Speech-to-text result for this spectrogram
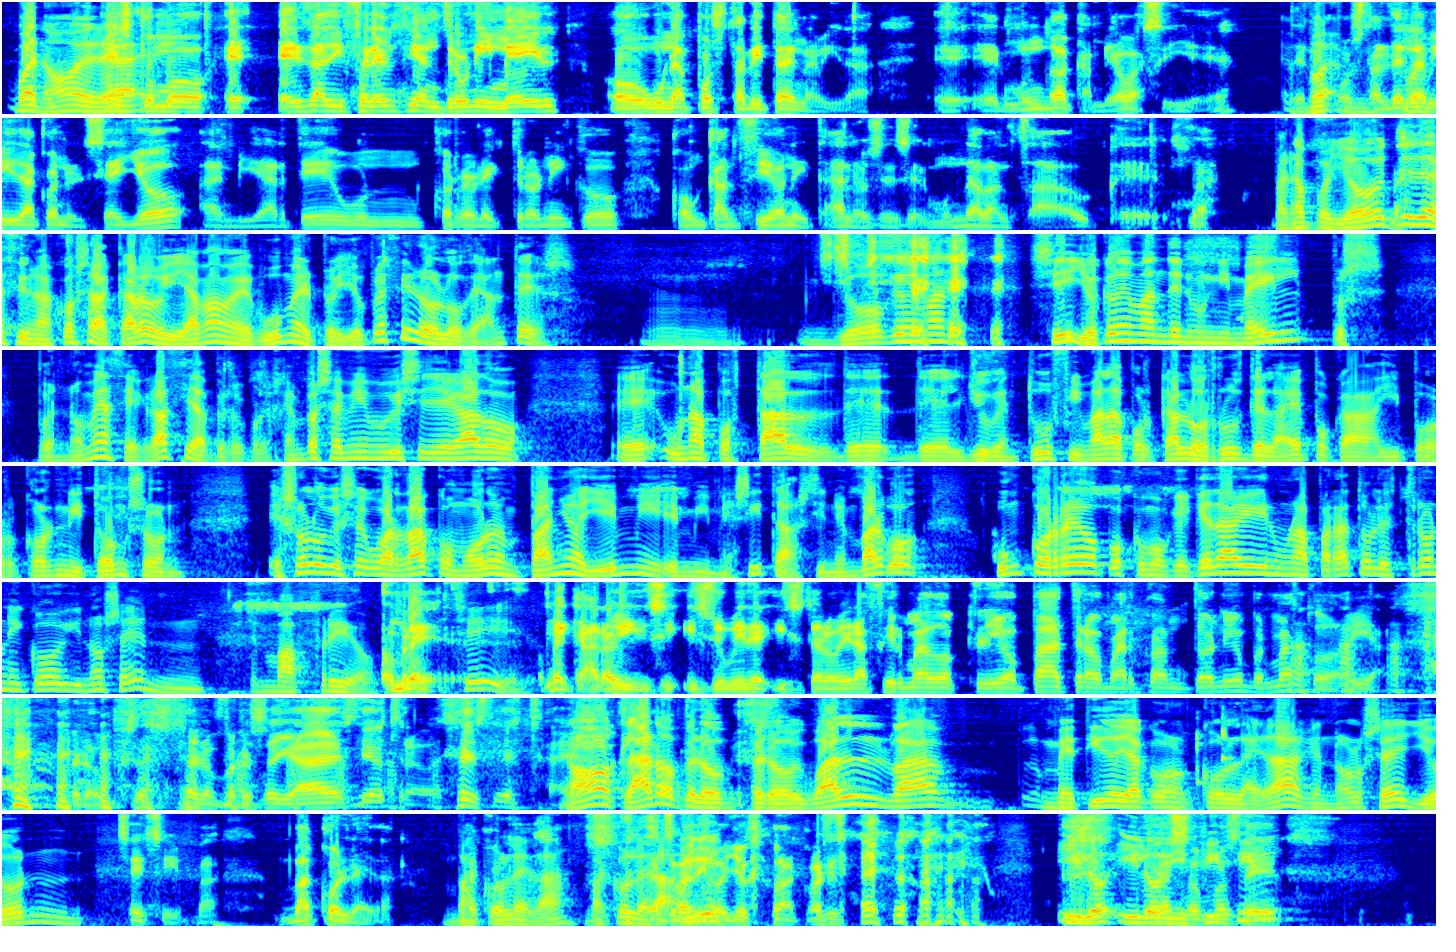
Bueno, era- Es como, eh, es la diferencia entre un email o una postalita de Navidad. Eh, el mundo ha cambiado así, ¿eh? De la postal de pues- Navidad con el sello a enviarte un correo electrónico con canción y tal. O sea, es el mundo avanzado. Que, bah. Bueno, pues yo te voy a decir una cosa, claro, llámame boomer, pero yo prefiero lo de antes. Mm, Yo que me manden, sí, yo que me manden un email, pues, pues no me hace gracia, pero por ejemplo, si a mí me hubiese llegado eh, una postal de- del Juventud firmada por Carlos Ruth de la época y por Corny Thompson, eso lo hubiese guardado como oro en paño allí en mi, en mi mesita. Sin embargo, un correo, pues como que queda ahí en un aparato electrónico y no sé, en- Es más frío. Hombre, sí. hombre, claro, y si, y si hubiera- y si te lo hubiera firmado Cleopatra o Marco Antonio, pues más todavía. Pero, pero por eso ya es de otra. es de otra No, claro, pero, pero igual va metido ya con, con la edad, que no lo sé, yo... Sí, sí, va, va con la edad. Va con la edad, va con la edad. digo yo que va con la edad. y lo, y lo difícil, de-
